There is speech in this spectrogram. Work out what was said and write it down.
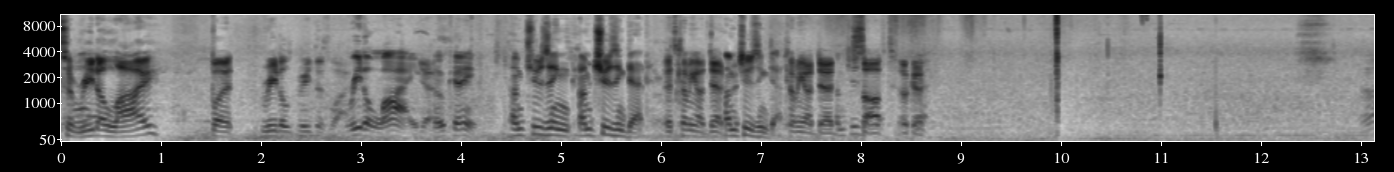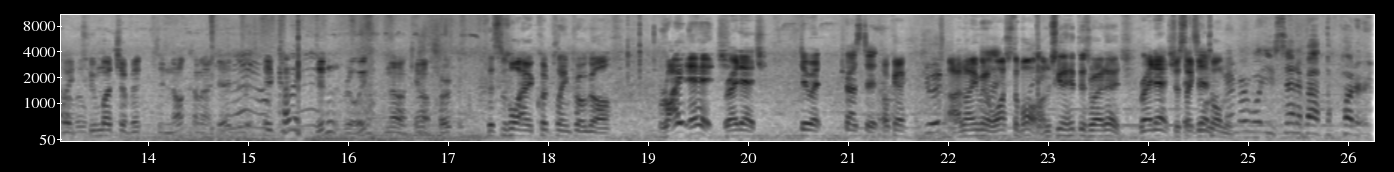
to read a lie, but read a, read this lie. Read a lie. Yes. Okay. I'm choosing. I'm choosing dead. It's coming out dead. I'm right? choosing dead. Coming out dead. I'm choosing Soft. Okay. Played too much of it. Did not come out dead, did it? It kind of didn't really. No, it came out perfect. This is why I quit playing pro golf. Right edge. Right edge. Do it. Trust it. Okay. Good. I'm not even gonna watch the ball. I'm just gonna hit this right edge. Right edge. Just like It's you told me. Remember what you said about the putter.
